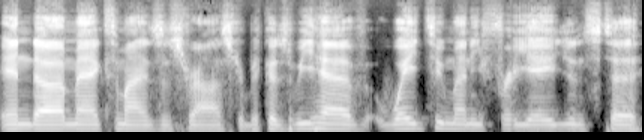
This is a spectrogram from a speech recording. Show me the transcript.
and uh, maximize this roster because we have way too many free agents to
